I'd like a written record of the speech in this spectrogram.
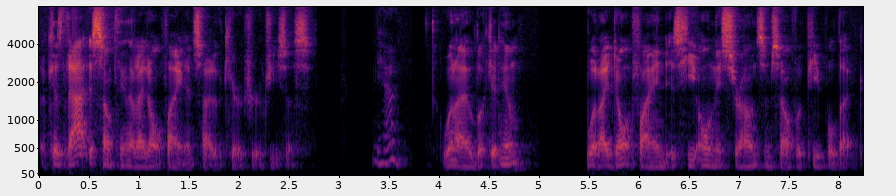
because that is something that I don't find inside of the character of Jesus. Yeah. When I look at him, what I don't find is he only surrounds himself with people that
